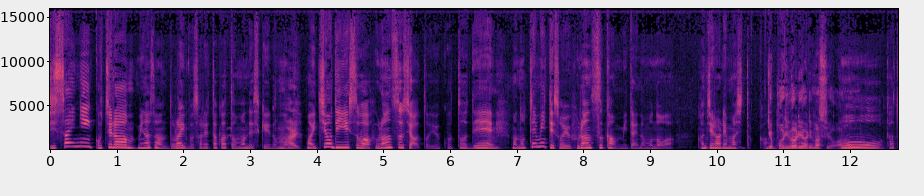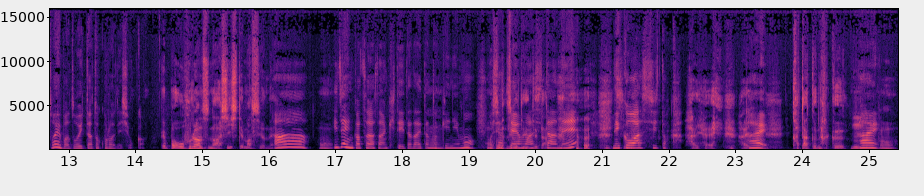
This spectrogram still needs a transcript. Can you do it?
実際にこちら皆さんドライブされたかと思うんですけれども、はい。まあ、一応 DS はフランス車ということで、うん。まあ、乗ってみてそういうフランス感みたいなものは感じられましたか？いやバリバリありますよ。あのおお例えばどういったところでしょうか？やっぱオフランスの足してますよね。ああうん。以前桂さん来ていただいた時にもおっしゃってましたね、猫足とか。はいはいはい。はい、硬くなく、うん。はい、うん、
